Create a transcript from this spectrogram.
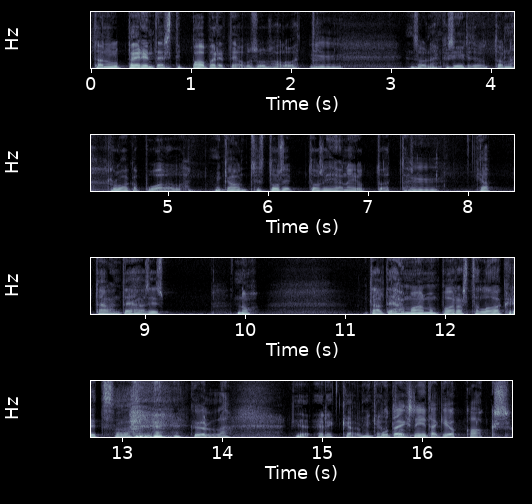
tämä on ollut perinteisesti paperiteollisuusaluetta, mm. se on ehkä siirtynyt tuonne ruokapuolella, mikä on siis tosi, tosi hieno juttu. Että, mm. Ja täällähän tehdään siis, no, täällä tehdään maailman parasta lakritsaa. Kyllä. Elikkä mikä mutta eikö niitäkin ole kaksi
